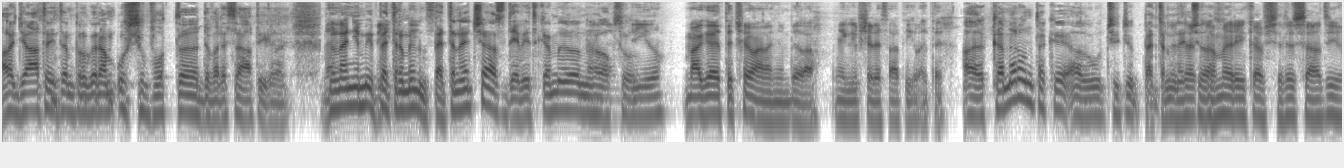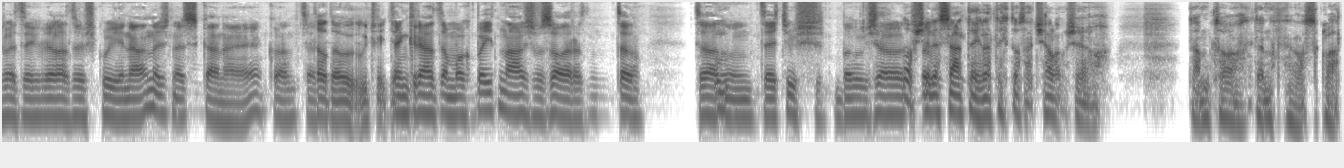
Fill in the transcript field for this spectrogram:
Ale děláte i ten program už od 90. Eh, let. Byl na něm i Petr, Petr Nečas, David Cameron ho absolvoval. Margaret Thatcherová na něm byla někdy v 60. letech. A Cameron taky, ale určitě Petr Nečas. Tak Amerika v 60. letech byla trošku jiná než dneska, ne? Jako to, to, to určitě. Tenkrát to mohl být náš vzor. To, to teď už bohužel... No v 60. letech to začalo, že jo. Tam to, ten rozklad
